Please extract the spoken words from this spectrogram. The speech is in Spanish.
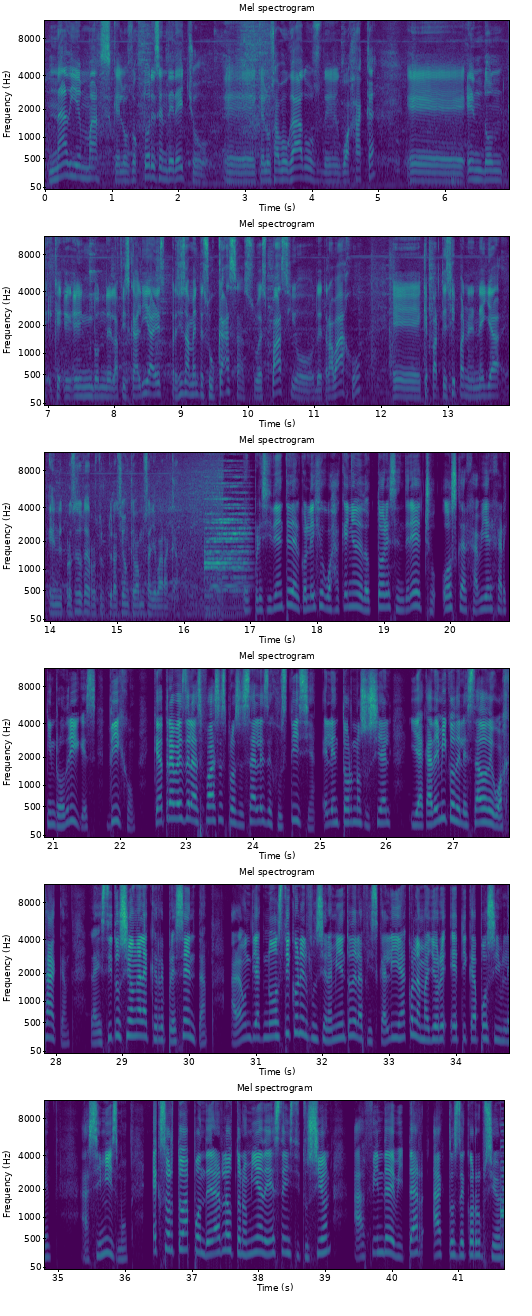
Nadie más que los doctores en Derecho, eh, que los abogados de Oaxaca, eh, en, donde la Fiscalía es precisamente su casa, su espacio de trabajo, eh, que participan en ella en el proceso de reestructuración que vamos a llevar a cabo. El presidente del Colegio Oaxaqueño de Doctores en Derecho, Óscar Javier Jarquín Rodríguez, dijo que a través de las fases procesales de justicia, el entorno social y académico del Estado de Oaxaca, la institución a la que representa hará un diagnóstico en el funcionamiento de la Fiscalía con la mayor ética posible. Asimismo, exhortó a ponderar la autonomía de esta institución a fin de evitar actos de corrupción.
